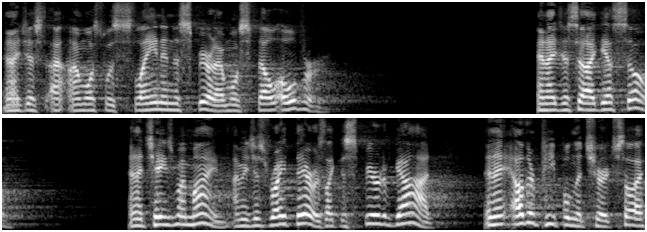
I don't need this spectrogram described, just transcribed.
And I just, I almost was slain in the spirit. I almost fell over. And I just said, I guess so. And I changed my mind. I mean, just right there, it was like the Spirit of God. And then other people in the church. So I,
